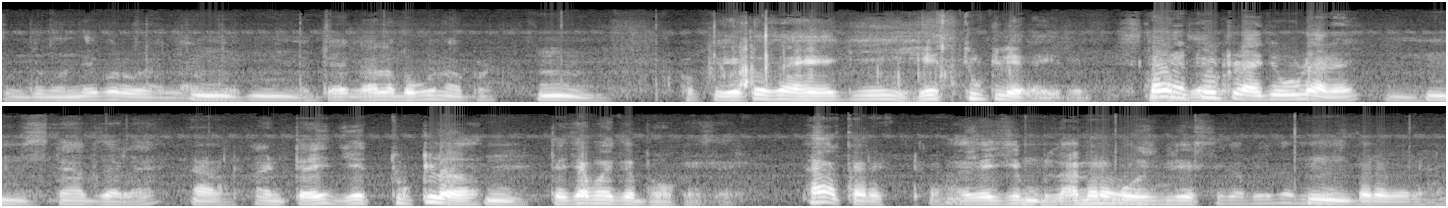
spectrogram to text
तुमचं म्हणणे बरोबर आहे त्याला बघू ना आपण. हम्म. फक्त एकच आहे की हे तुटलेलं आहे इथून हो ना. तुटलाय ते उडालाय. स्नॅप झालाय. हा. आणि ते जे तुटलं हम्म. त्याच्यामध्ये भोक असेल हा करेक्ट त्याची लांबी मोजली असते तर आपल्याला जमलं बरोबर आहे.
